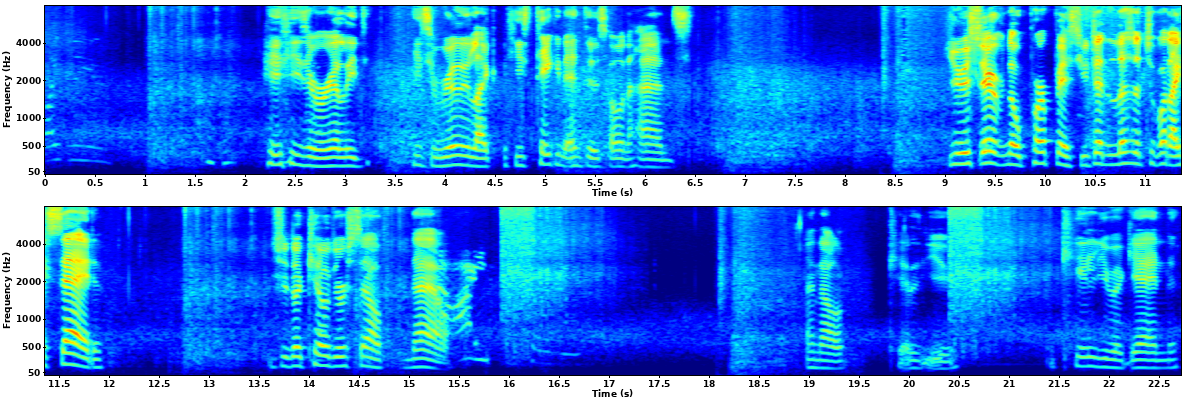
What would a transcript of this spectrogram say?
lightning. He, he's really, he's really like he's taking it into his own hands. You serve no purpose. You didn't listen to what I said. You should have killed yourself now, and I'll kill you. And kill you again.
